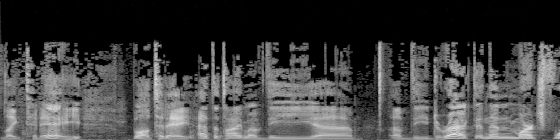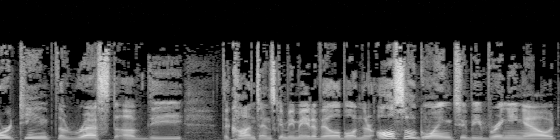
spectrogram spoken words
like today, well today at the time of the uh, of the direct, and then March 14th, the rest of the the content's going to be made available. And they're also going to be bringing out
